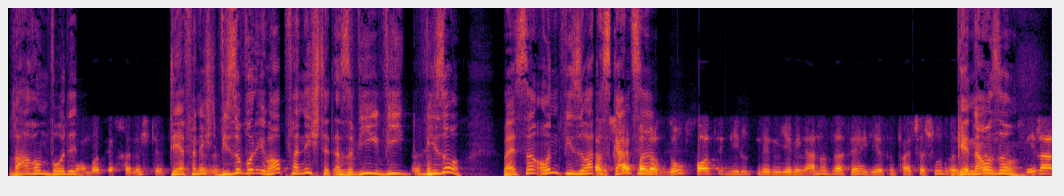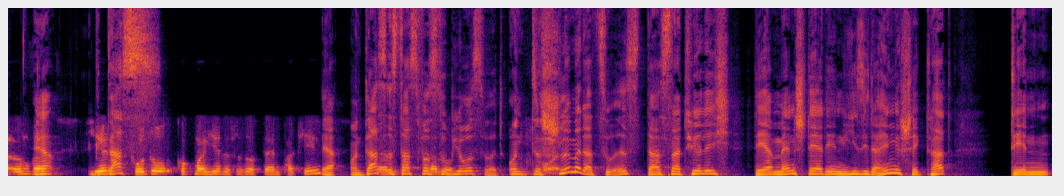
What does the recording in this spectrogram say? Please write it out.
warum wurde Warum wurde der vernichtet? der vernichtet? Also, Wieso wurde er überhaupt vernichtet? Also wie, wie, wieso? Weißt du? Und wieso hat Dann das schreibt man Ganze. doch sofort die, denjenigen an und sagt, hey, hier ist ein falscher Schuh drin. Genau so. Fehler, irgendwas. Ja, hier das- das Foto, guck mal hier, das ist aus deinem Paket. Ja, und das Ähm, ist das, was dubios wird. Und das. Schlimme dazu ist, dass natürlich der Mensch, der den Yeezy dahin geschickt hat, den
